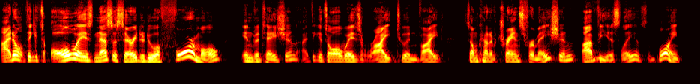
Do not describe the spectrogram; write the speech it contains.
I don't think it's always necessary to do a formal invitation. I think it's always right to invite some kind of transformation. Obviously, it's the point.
